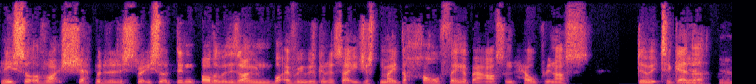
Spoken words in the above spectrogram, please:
And he sort of like shepherded us through. He sort of didn't bother with his own whatever he was going to say. He just made the whole thing about us and helping us do it together. Yeah, yeah.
